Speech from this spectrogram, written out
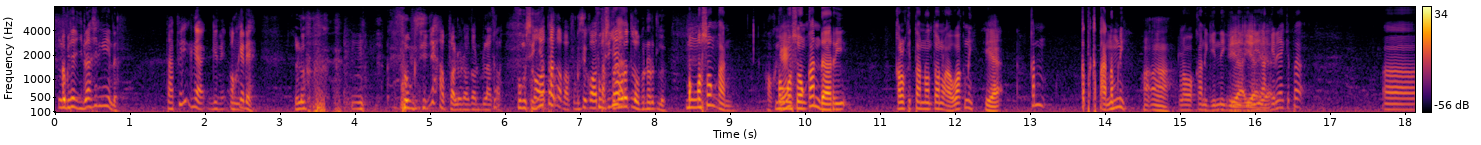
nggak bisa jelasin gini dah Tapi enggak gini, Hmm. oke deh. Lu fungsinya apa lu nonton belakang? Fungsinya kotak tuh- apa? Fungsi kotak fungsinya- menurut lu, menurut lu? mengosongkan Oke. mengosongkan dari kalau kita nonton lawak nih Iya. kan ket ketanam nih Heeh. lawakan gini gini Iya, gini iya, iya. akhirnya kita eh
